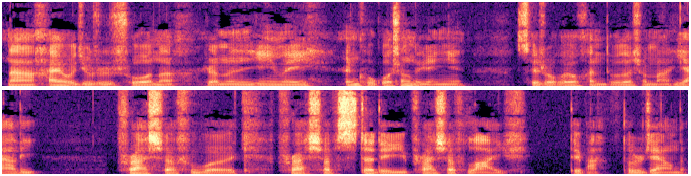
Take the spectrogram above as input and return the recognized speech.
那还有就是说呢，人们因为人口过剩的原因，所以说会有很多的什么压力，pressure of work，pressure of study，pressure of life，对吧？都是这样的。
